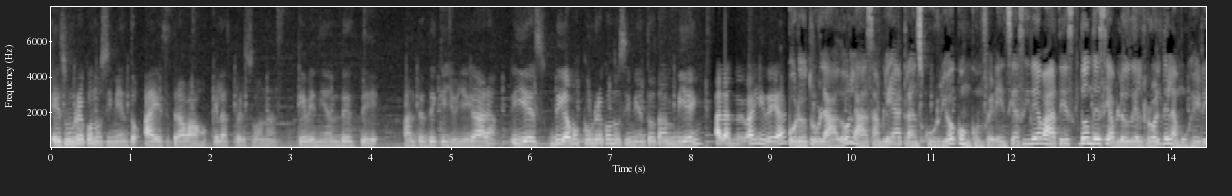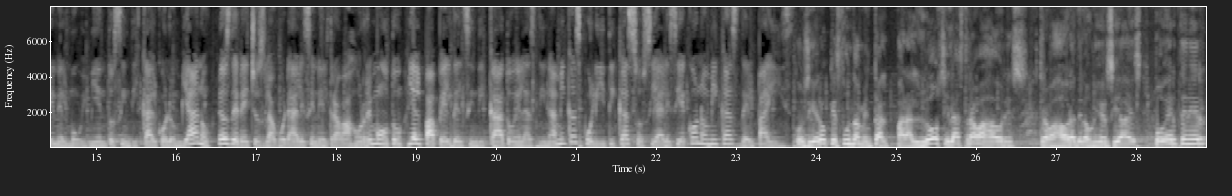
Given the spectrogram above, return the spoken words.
es un reconocimiento a ese trabajo que las personas que venían desde antes de que yo llegara y es digamos que un reconocimiento también a las nuevas ideas. Por otro lado, la asamblea transcurrió con conferencias y debates donde se habló del rol de la mujer en el movimiento sindical colombiano, los derechos laborales en el trabajo remoto y el papel del sindicato en las dinámicas políticas, sociales y económicas del país. Considero que es fundamental para los y las trabajadores, trabajadoras de las universidades, poder tener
